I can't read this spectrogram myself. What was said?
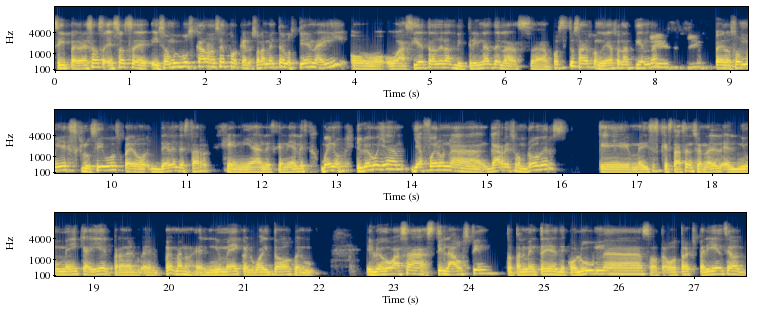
Sí, pero esos, esos, eh, y son muy buscados, ¿eh? Porque solamente los tienen ahí o, así detrás de las vitrinas de las, uh, pues tú sabes cuando llegas a una tienda, pero son muy exclusivos, pero deben de estar geniales, geniales. Bueno, y luego ya, ya fueron a Garrison Brothers, que me dices que está a el, el New Make ahí, el, perdón, el, pues, bueno, el New Make, el White Dog, el y luego vas a Steel Austin, totalmente de columnas, otra, otra experiencia,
